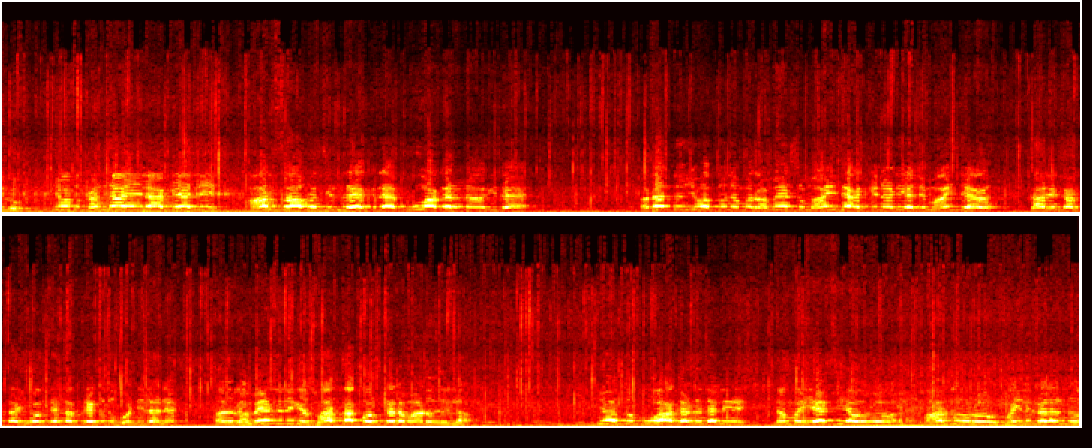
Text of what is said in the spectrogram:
ಇದು. ಇವತ್ತು ಕಂದಾಯ ಇಲಾಖೆಯಲ್ಲಿ ಆರು ಸಾವಿರ ಚಿಲ್ಲರೆ ಎಕರೆ ಭೂ ಹಗರಣ ಆಗಿದೆ. ಅದನ್ನು ಇವತ್ತು ನಮ್ಮ ರಮೇಶ್ ಮಾಹಿತಿ ಹಕ್ಕಿನಡಿಯಲ್ಲಿ ಮಾಹಿತಿ ಕಾರ್ಯಕರ್ತ ಇವತ್ತೆಲ್ಲ ತೆಗೆದುಕೊಂಡಿದ್ದಾನೆ. ಅದು ರಮೇಶನಿಗೆ ಸ್ವಾರ್ಥಕ್ಕೋಸ್ಕರ ಮಾಡುವುದಿಲ್ಲ. ಇವತ್ತು ಭೂಹಾಗರಣದಲ್ಲಿ ನಮ್ಮ ಎ ಸಿ ಅವರು ಆರ್ನೂರು ಫೈಲ್ಗಳನ್ನು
